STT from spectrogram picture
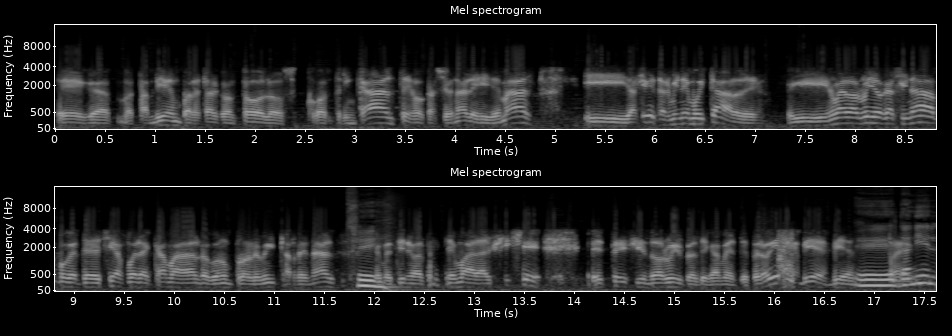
Eh, también para estar con todos los contrincantes ocasionales y demás y así que terminé muy tarde. Y no me he dormido casi nada porque te decía fuera de cama dando con un problemita renal que me tiene bastante mal, así que estoy sin dormir prácticamente. Pero bien, bien, bien. Eh, Daniel,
